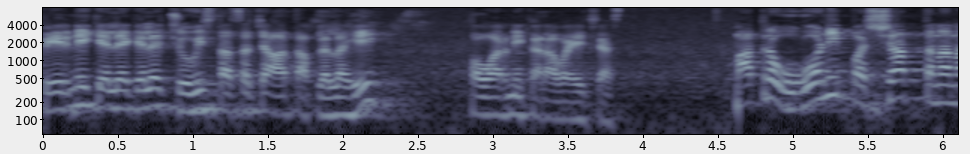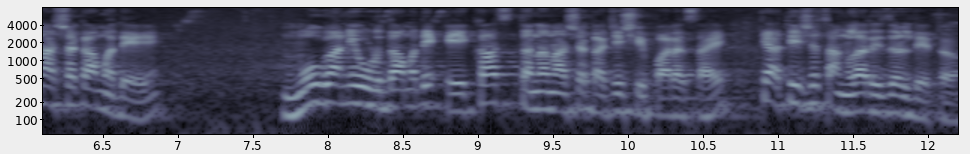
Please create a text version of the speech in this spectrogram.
पेरणी केल्या केल्या चोवीस तासाच्या आत आपल्याला ही फवारणी करावायची असते. मात्र उगवणी पश्चात तणनाशकामध्ये मूग आणि उडदामध्ये एकाच तणनाशकाची शिफारस आहे ते अतिशय चांगला रिझल्ट देतं.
